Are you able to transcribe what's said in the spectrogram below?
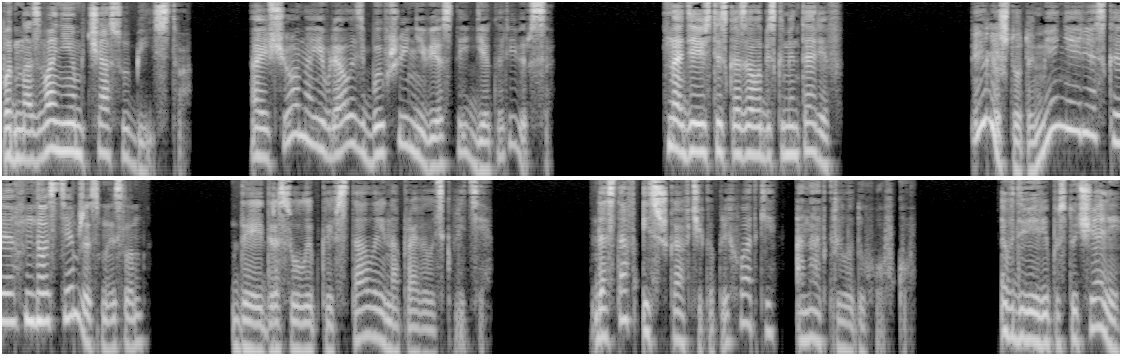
под названием «Час убийства». А еще она являлась бывшей невестой Гека Риверса. «Надеюсь, ты сказала без комментариев?» «Или что-то менее резкое, но с тем же смыслом». Дейдра с улыбкой встала и направилась к плите. Достав из шкафчика прихватки, она открыла духовку. В двери постучали,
